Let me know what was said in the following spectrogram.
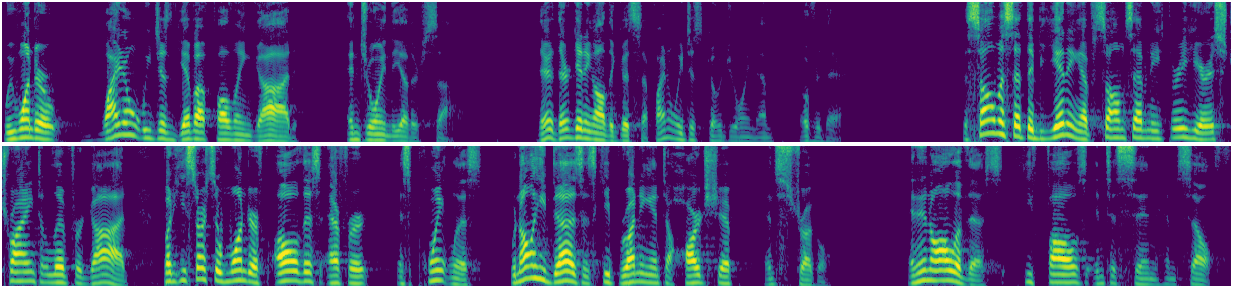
we wonder why don't we just give up following God and join the other side? They're, they're getting all the good stuff. Why don't we just go join them over there? The psalmist at the beginning of Psalm 73 here is trying to live for God, but he starts to wonder if all this effort is pointless when all he does is keep running into hardship and struggle. And in all of this, he falls into sin himself.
